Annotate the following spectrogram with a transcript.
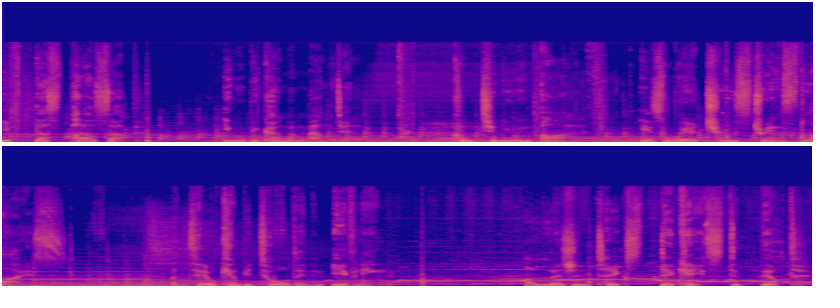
If dust piles up, it will become a mountain. Continuing on is where true strength lies. A tale can be told in an evening. A legend takes decades to build.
